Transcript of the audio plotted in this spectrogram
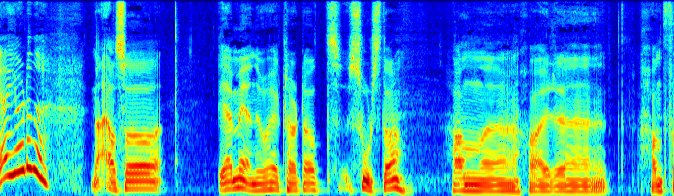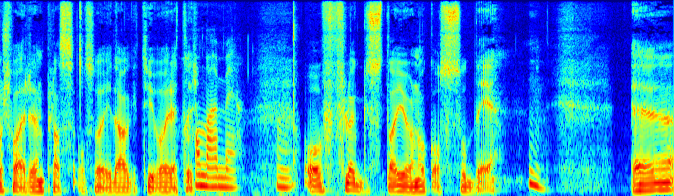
Ja, gjør det, du. Nei, altså Jeg mener jo helt klart at Solstad Han, har, han forsvarer en plass også i dag, 20 år etter. Han er med. Og Fløgstad gjør nok også det. Eh,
